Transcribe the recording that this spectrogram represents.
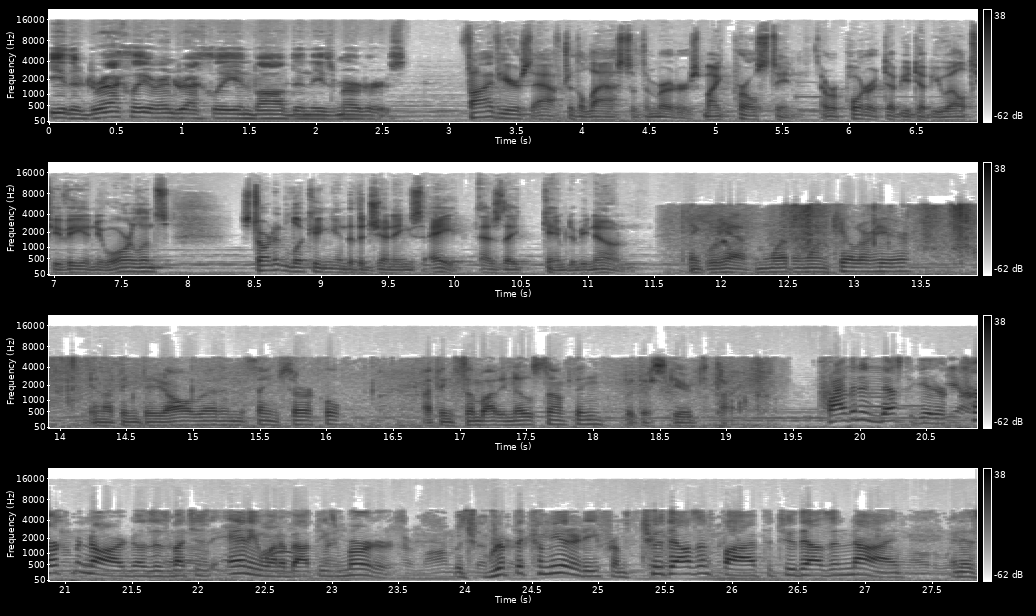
either directly or indirectly involved in these murders. Five years after the last of the murders, Mike Perlstein, a reporter at WWL TV in New Orleans, started looking into the Jennings Eight as they came to be known. I think we have more than one killer here, and I think they all run in the same circle. I think somebody knows something, but they're scared to talk. Private investigator Kirk Menard knows as much as anyone about these murders, which gripped the community from 2005 to 2009 and has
